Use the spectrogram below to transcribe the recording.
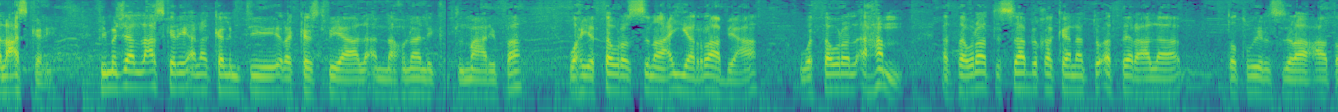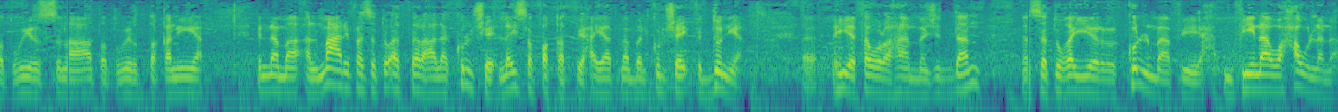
العسكري. في مجال العسكري أنا كلمتي ركزت فيها على أن هنالك المعرفة وهي الثورة الصناعية الرابعة والثورة الأهم. الثورات السابقة كانت تؤثر على تطوير الزراعة تطوير الصناعة تطوير التقنية. إنما المعرفة ستؤثر على كل شيء ليس فقط في حياتنا بل كل شيء في الدنيا. هي ثورة هامة جدا. ستغير كل ما في فينا وحولنا.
